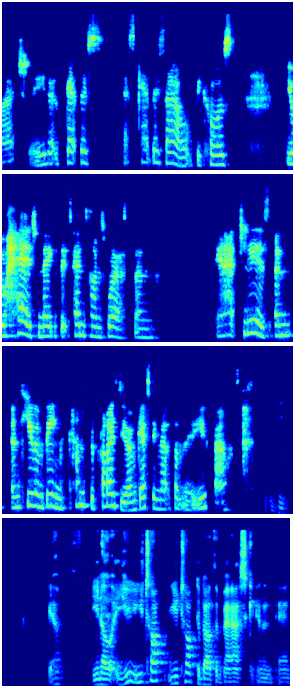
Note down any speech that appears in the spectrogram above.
actually let's get this let's get this out because your head makes it 10 times worse than it actually is and and human beings can surprise you. I'm guessing that's something that you found. Mm-hmm. yeah. You know you you talked you talked about the mask and and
